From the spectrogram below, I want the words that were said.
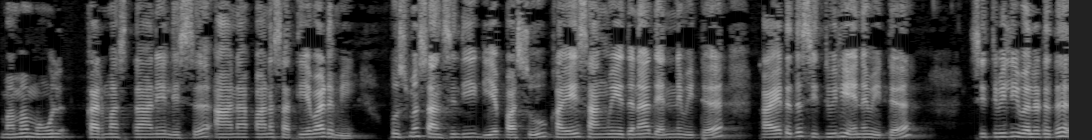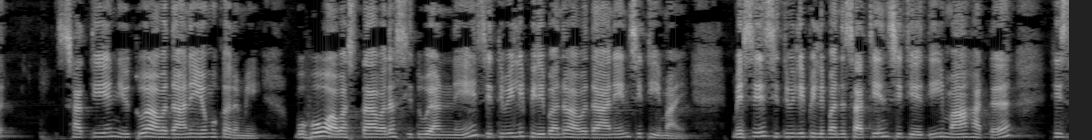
මම මූල කර්මස්ථානයේ ලෙස ආනාපාන සතිය වඩමි. හුස්ම සංසිඳී ගිය පසු කයේ සංවේදනා දැනෙන විට කයටද සිතුවිලි එන විට සිතුවිලි වලටද සතියෙන් යුතුව අවධානය යොමු කරමි. බොහෝ අවස්ථාවල සිදුවන්නේ සිතුවිලි පිළිබඳ අවධානයෙන් සිටීමයි. මෙසේ සිතුවිලි පිළිබඳ සතියෙන් සිටියේදී මාහට හිස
